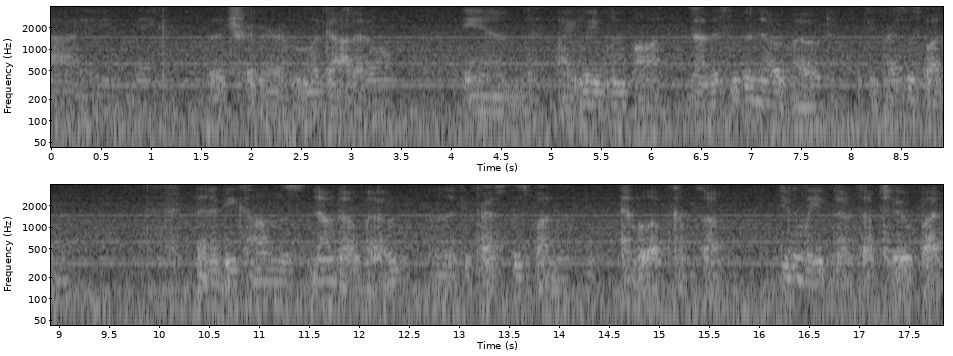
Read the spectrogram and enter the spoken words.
I make the trigger legato and I leave loop on. Now this is the node mode. If you press this button, then it becomes no node mode. And if you press this button, envelope comes up. You can leave notes up too, but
